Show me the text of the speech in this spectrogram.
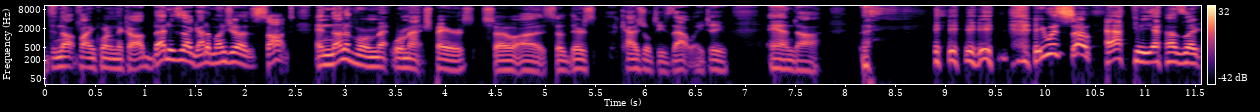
did not find corn on the cob. Bad news I got a bunch of socks, and none of them were, were matched pairs. So uh, so there's casualties that way too. And uh, he was so happy, and I was like,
